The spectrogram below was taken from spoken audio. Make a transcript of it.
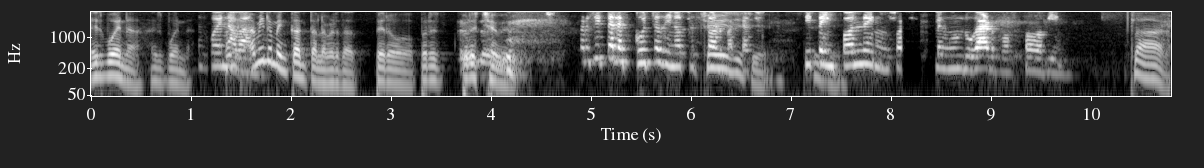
Es buena, es buena. Es buena A mí no me encanta, la verdad, pero, pero, es- pero es chévere. Pero sí te la escuchas y no te estorba. sí. Si sí, te sí. imponen, por ejemplo, en un lugar, vos todo bien. Claro.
